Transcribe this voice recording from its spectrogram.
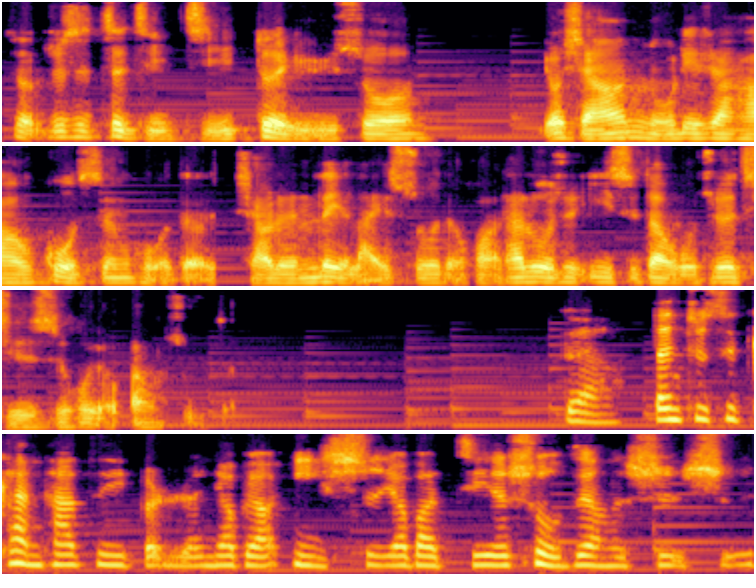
就就是这几集，对于说有想要努力、去好好过生活的小人类来说的话，他如果就意识到，我觉得其实是会有帮助的。对啊，但就是看他自己本人要不要意识，要不要接受这样的事实。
